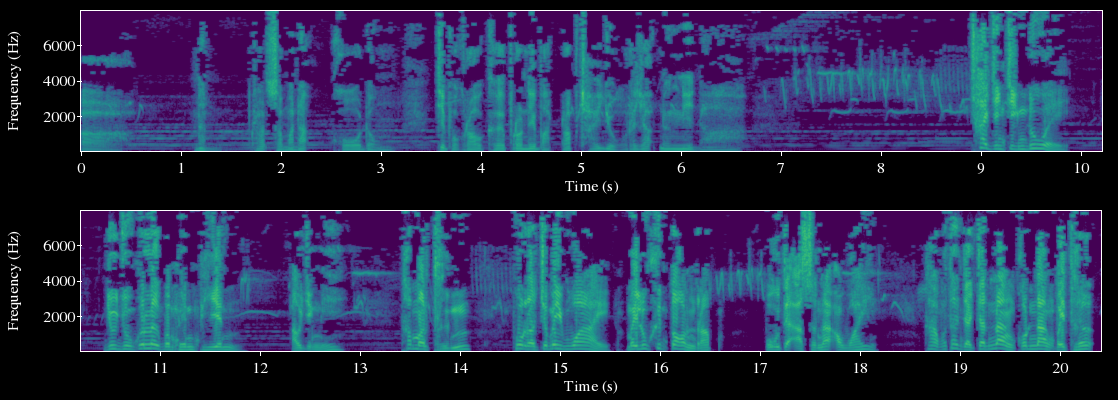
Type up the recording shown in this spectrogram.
อ่อนั่นพระสมณะโคดมที่พวกเราเคยปรนนิบัติรับใช้อยู่ระยะหนึ่งนี่นา ใช่จริง ๆด้วย อยู่ๆก็เลิกบำเพ็ญเพียร เอาอย่างนี้ ถ้ามาถึงพวกเราจะไม่ไหว้ไม่ลุกขึ้นต้อนรับ ปูแต่อาสนะเอาไว้ ถ้าว่าท่านอยากจะนั่งก็นั่งไปเถอะ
